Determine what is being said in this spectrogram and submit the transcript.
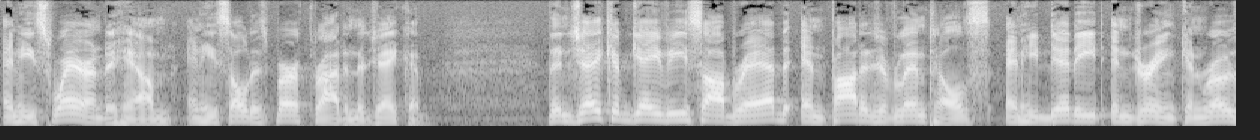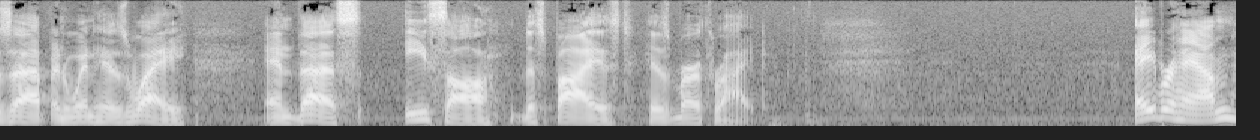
And he sware unto him, and he sold his birthright unto Jacob. Then Jacob gave Esau bread and pottage of lentils, and he did eat and drink, and rose up and went his way. And thus Esau despised his birthright. Abraham,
